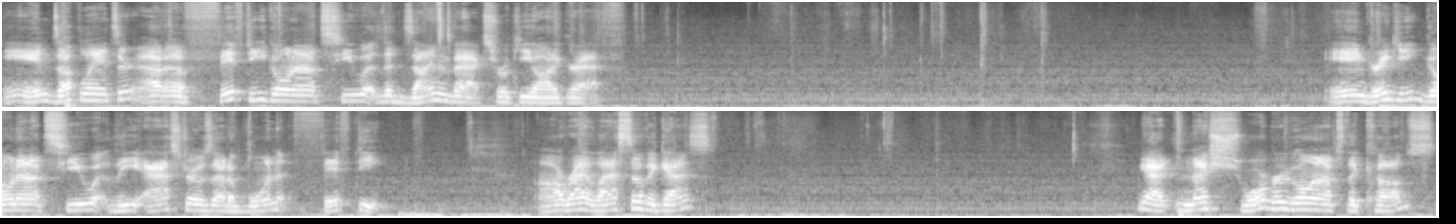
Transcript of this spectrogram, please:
And Duplantier out of 50 going out to the Diamondbacks rookie autograph. And Greinke going out to the Astros out of 150. All right, last of it, guys. Yeah, nice Schwarber going out to the Cubs.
